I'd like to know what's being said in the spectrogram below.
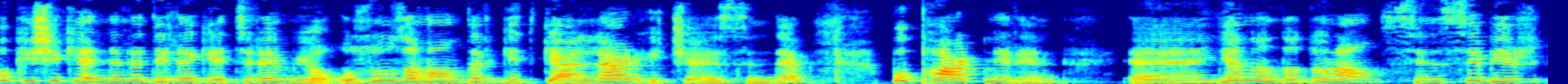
bu kişi kendini dile getiremiyor. Uzun zamandır gitgeller içerisinde bu partnerin e, yanında duran sinsi bir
